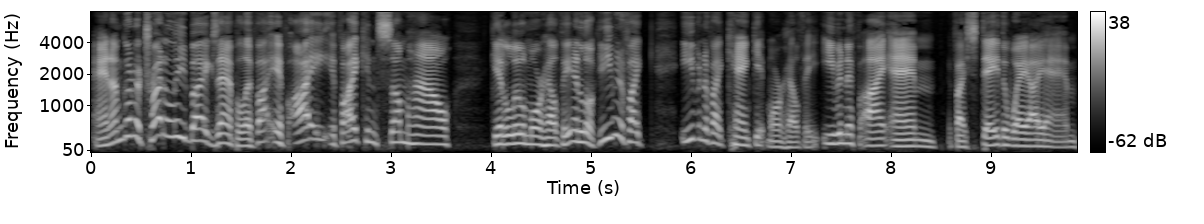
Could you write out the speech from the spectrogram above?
and I'm going to try to lead by example. If I if I if I can somehow get a little more healthy, and look, even if I even if I can't get more healthy, even if I am if I stay the way I am,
